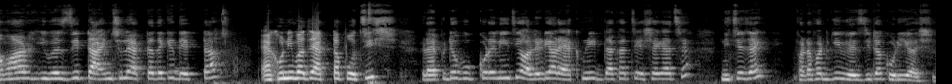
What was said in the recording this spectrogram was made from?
আমার ইউএসজির টাইম ছিল একটা থেকে দেড়টা। এখনই বাজে একটা পঁচিশ। র্যাপিডো বুক করে নিয়েছি অলরেডি আর এক মিনিট দেখাচ্ছে এসে গেছে। নিচে যাই ফাটাফাট গিয়ে ইউএসজিটা করিয়ে আসি।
